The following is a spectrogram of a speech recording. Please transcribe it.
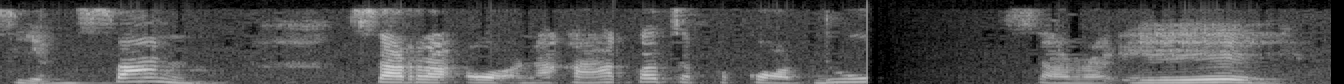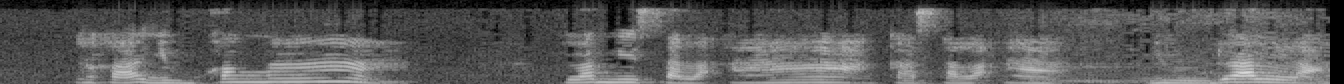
เสียงสั้น สระเอะนะคะก็จะประกอบด้วยสระเอนะคะ อยู่ข้างหน้า แล้วมีสระอากับสระอาอยู่ด้านหลัง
